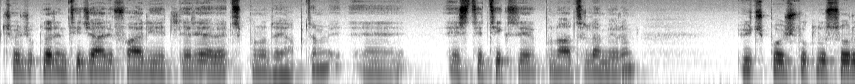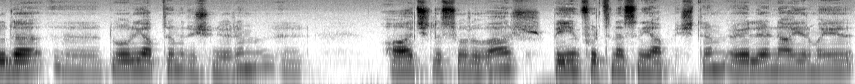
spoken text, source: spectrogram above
çocukların ticari faaliyetleri evet bunu da yaptım. Ee, estetik zevk bunu hatırlamıyorum. Üç boşluklu soruda e, doğru yaptığımı düşünüyorum. E, ağaçlı soru var. Beyin fırtınasını yapmıştım. Öğelerini ayırmayı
